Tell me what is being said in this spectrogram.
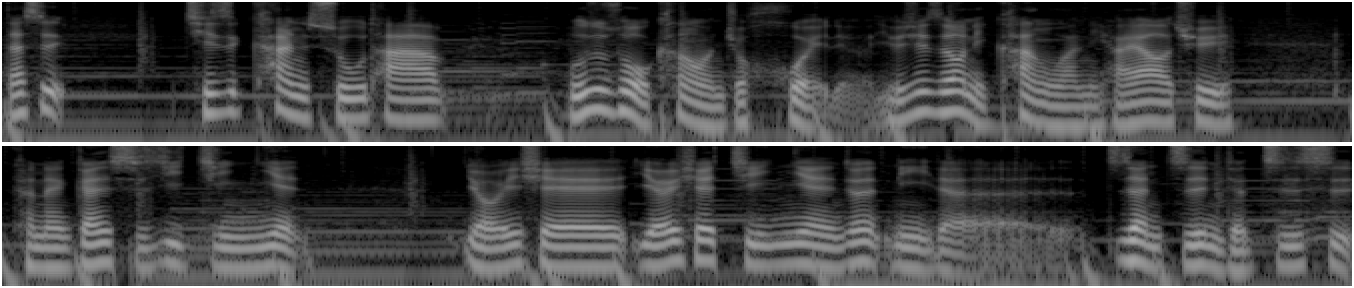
但是，其实看书它。不是说我看完就会的，有些时候你看完，你还要去可能跟实际经验有一些有一些经验，就是你的认知、你的知识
